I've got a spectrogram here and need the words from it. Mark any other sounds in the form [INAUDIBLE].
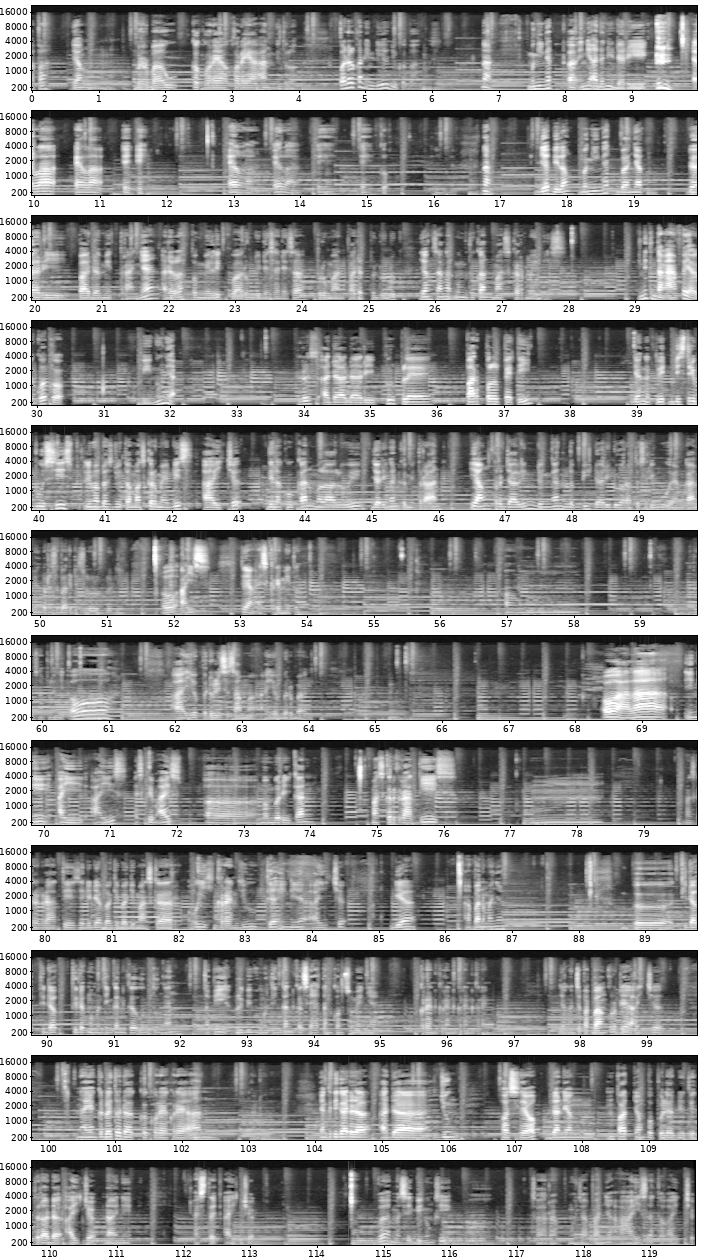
apa yang berbau ke Korea Koreaan gitu loh. Padahal kan India juga bagus. Nah mengingat uh, ini ada nih dari [CLEARS THROAT] Ella Ella E E. Ella Ella E E kok? Iya. nah dia bilang mengingat banyak daripada mitranya adalah pemilik warung di desa-desa perumahan padat penduduk yang sangat membutuhkan masker medis. Ini tentang apa ya? Gue kok bingung ya. Terus ada dari Purple Purple Petty dia nge-tweet distribusi 15 juta masker medis AICE dilakukan melalui jaringan kemitraan yang terjalin dengan lebih dari 200 ribu UMKM yang tersebar di seluruh dunia. Oh, ice itu yang es krim itu. Um, terus apa lagi? Oh, ayo peduli sesama, ayo berbagi. Oh ala, ini ice, es krim ice uh, memberikan masker gratis. Masker gratis. Jadi dia bagi-bagi masker. Wih keren juga ini ya Aice dia apa namanya uh, tidak tidak tidak mementingkan keuntungan tapi lebih mementingkan kesehatan konsumennya. Keren keren keren keren. Jangan cepat bangkrut ya Aice nah yang kedua itu ada ke Korea Koreaan yang ketiga ada ada Jung Hoseok dan yang empat yang populer di Twitter ada Aice. Nah ini hashtag Aice. Gue masih bingung sih cara pengucapannya Ais atau Aice.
